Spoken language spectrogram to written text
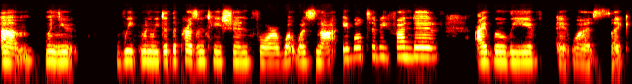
um, when you we when we did the presentation for what was not able to be funded, I believe it was like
